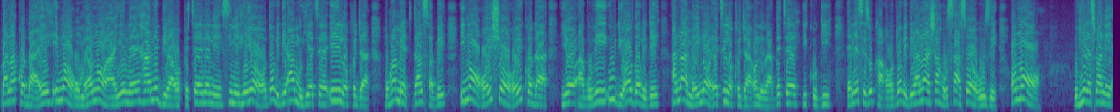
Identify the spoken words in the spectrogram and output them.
vanakodai ino umeono anyene hanebira opetenene sineheyo dovidi amuhiete ilokoja mohammed dansabe ino oisho oikoda yo agovi udi odovide aname ino etilokoja onira bete ikogi enesizuka odovide anashaho saso oze ono ohireswani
